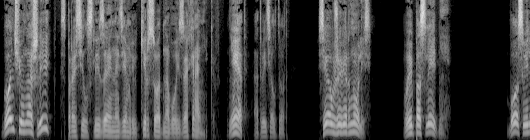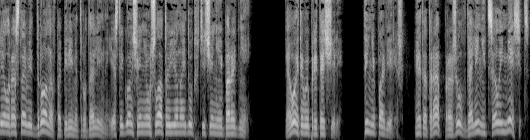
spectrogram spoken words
«Гончую нашли?» — спросил, слезая на землю Кирсу одного из охранников. «Нет», — ответил тот. «Все уже вернулись. Вы последние». Босс велел расставить дронов по периметру долины. Если гончая не ушла, то ее найдут в течение пары дней. Кого это вы притащили? Ты не поверишь. Этот раб прожил в долине целый месяц.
